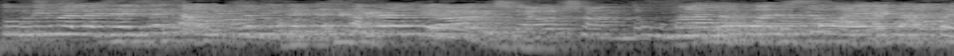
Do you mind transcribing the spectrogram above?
तुम्ही मला जे जे सांगितलं मी ते सगळं केलं. माझं वर्ष वाया झालं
